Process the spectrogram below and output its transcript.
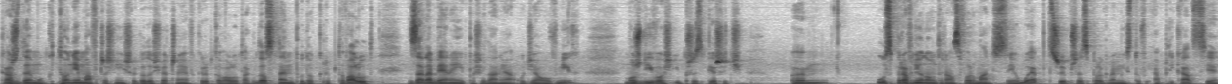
każdemu, kto nie ma wcześniejszego doświadczenia w kryptowalutach, dostępu do kryptowalut, zarabiania i posiadania udziału w nich, możliwość i przyspieszyć um, usprawnioną transformację Web3 przez programistów i aplikacje,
